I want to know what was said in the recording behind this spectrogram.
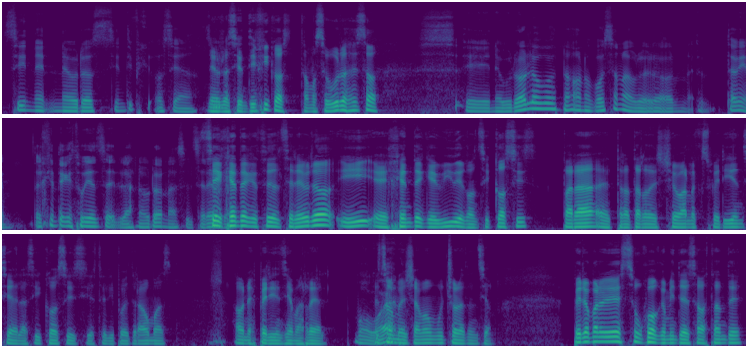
Sí, ne- neurocientífico, o sea... sí. neurocientíficos. ¿Estamos seguros de eso? Eh, ¿Neurólogos? No, no puede ser neurólogo. Está bien. Hay gente que estudia las neuronas, el Sí, cerebro. gente que estudia el cerebro y eh, gente que vive con psicosis para eh, tratar de llevar la experiencia de la psicosis y este tipo de traumas a una experiencia más real. Muy Eso bueno. me llamó mucho la atención. Pero para es un juego que me interesa bastante,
